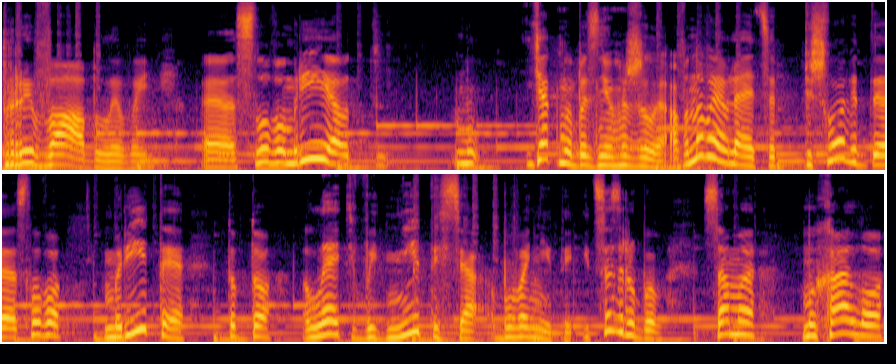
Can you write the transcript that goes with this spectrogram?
привабливий. Е, Слово мрія, от, ну як ми без нього жили? А воно виявляється, пішло від е, слова мріти, тобто ледь виднітися, буваніти. І це зробив саме Михайло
